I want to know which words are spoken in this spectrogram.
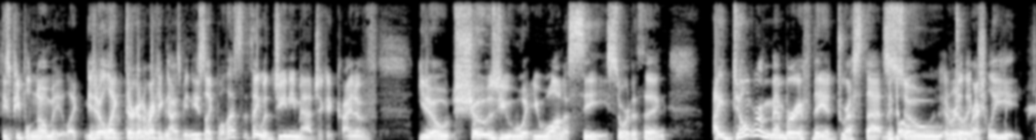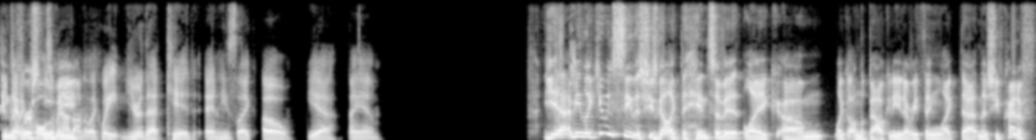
these people know me, like you know, like they're gonna recognize me. And he's like, well, that's the thing with genie magic. It kind of, you know, shows you what you want to see, sort of thing. I don't remember if they addressed that They so really- directly he in the kind of first calls movie. him out on it, like, "Wait, you're that kid," and he's like, "Oh, yeah, I am." Yeah, I mean, like you can see that she's got like the hints of it, like um, like on the balcony and everything like that, and then she kind of,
